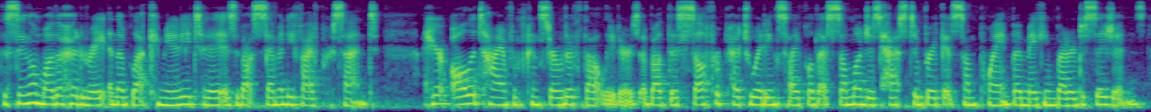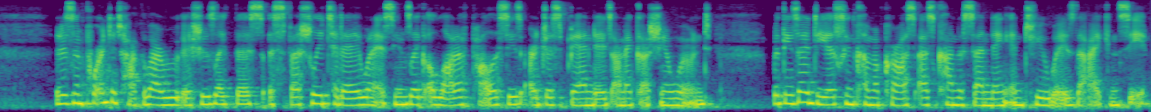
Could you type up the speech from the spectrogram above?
The single motherhood rate in the black community today is about 75%. I hear all the time from conservative thought leaders about this self perpetuating cycle that someone just has to break at some point by making better decisions. It is important to talk about root issues like this, especially today when it seems like a lot of policies are just band aids on a gushing wound. But these ideas can come across as condescending in two ways that I can see.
